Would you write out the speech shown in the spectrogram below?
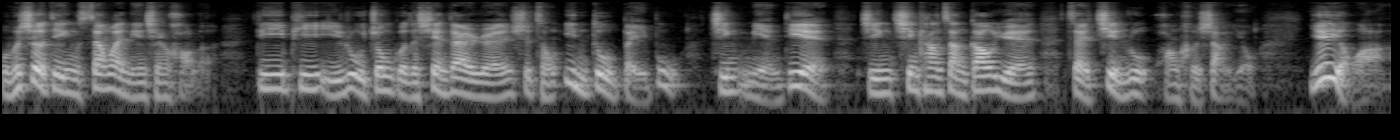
我们设定三万年前好了。第一批移入中国的现代人是从印度北部经缅甸、经青康藏高原，再进入黄河上游，也有啊，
